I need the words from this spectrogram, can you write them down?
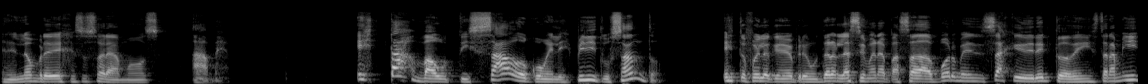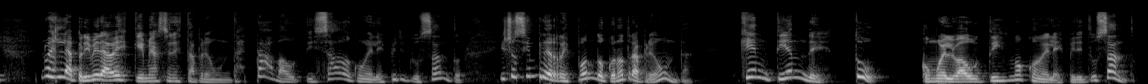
En el nombre de Jesús oramos. Amén. ¿Estás bautizado con el Espíritu Santo? Esto fue lo que me preguntaron la semana pasada por mensaje directo de Instagram y no es la primera vez que me hacen esta pregunta. ¿Estás bautizado con el Espíritu Santo? Y yo siempre respondo con otra pregunta. ¿Qué entiendes tú como el bautismo con el Espíritu Santo?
